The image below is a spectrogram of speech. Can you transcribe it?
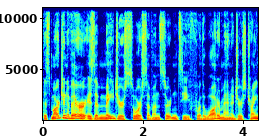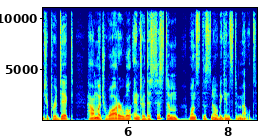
This margin of error is a major source of uncertainty for the water managers trying to predict how much water will enter the system once the snow begins to melt.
